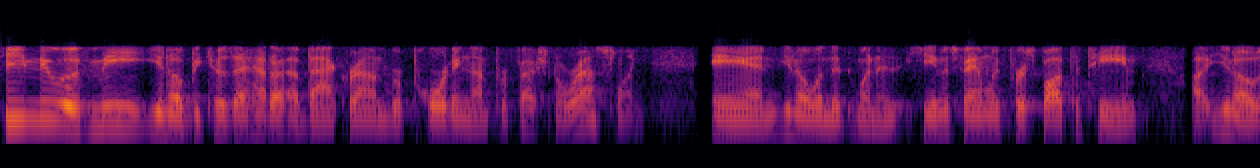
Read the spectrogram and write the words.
he knew of me, you know, because I had a, a background reporting on professional wrestling. And you know, when the, when he and his family first bought the team, uh, you know,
